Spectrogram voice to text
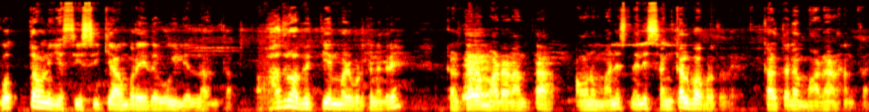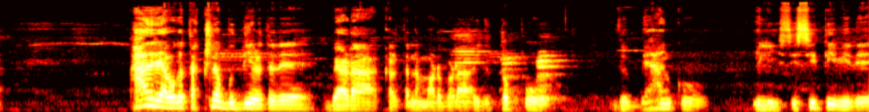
ಗೊತ್ತವನಿಗೆ ಸಿ ಸಿ ಕ್ಯಾಮ್ರಾ ಇದಾವೆ ಇಲ್ಲೆಲ್ಲ ಅಂತ. ಆದರೂ ಆ ವ್ಯಕ್ತಿ ಏನು ಮಾಡಿಬಿಡ್ತಾನೆ ಅಂದರೆ ಕಳ್ತನ ಮಾಡೋಣ ಅಂತ, ಅವನ ಮನಸ್ಸಿನಲ್ಲಿ ಸಂಕಲ್ಪ ಬರ್ತದೆ. ಕಳ್ತನ ಮಾಡೋಣ ಅಂತ. ಆದರೆ ಅವಾಗ ತಕ್ಷಣ ಬುದ್ಧಿ ಹೇಳ್ತದೆ, ಬೇಡ, ಕಳ್ತನ ಮಾಡಬೇಡ, ಇದು ತಪ್ಪು. ಇದು ಬ್ಯಾಂಕು, ಇಲ್ಲಿ ಸಿ ಸಿ ಟಿ ವಿ ಇದೆ,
